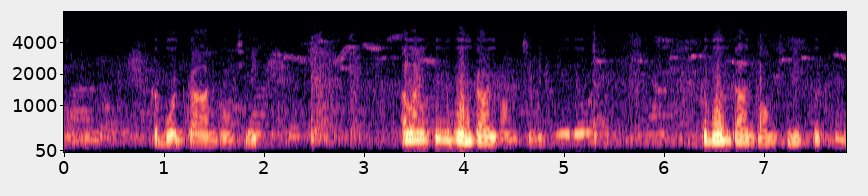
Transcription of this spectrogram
ของกระบวนการของชีวิต อะไรคือกระบวนการของชีวิต กระบวนการของชีวิตก็คือ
